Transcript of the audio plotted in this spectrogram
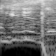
long as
